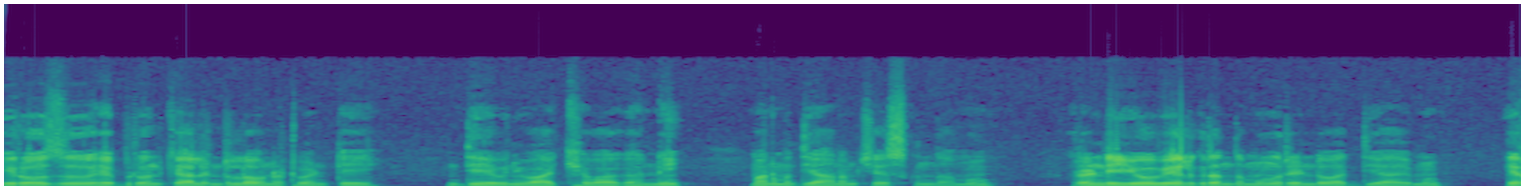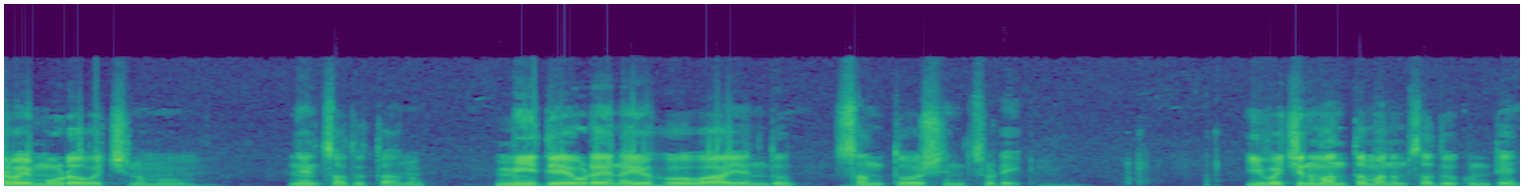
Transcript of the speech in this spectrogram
ఈరోజు హెబ్రోన్ క్యాలెండర్లో ఉన్నటువంటి దేవుని వాక్య భాగాన్ని మనము ధ్యానం చేసుకుందాము. రెండు యోవేలు గ్రంథము రెండో అధ్యాయము ఇరవై మూడో వచనము. నేను చదువుతాను. మీ దేవుడైన యహోవా ఎందు సంతోషించుడి. ఈ వచనమంతా మనం చదువుకుంటే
